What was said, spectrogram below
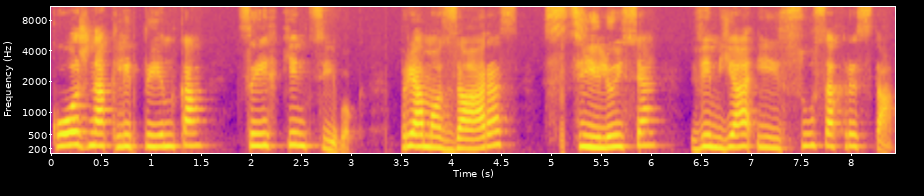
Кожна клітинка цих кінцівок прямо зараз зцілюйся в ім'я Ісуса Христа.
